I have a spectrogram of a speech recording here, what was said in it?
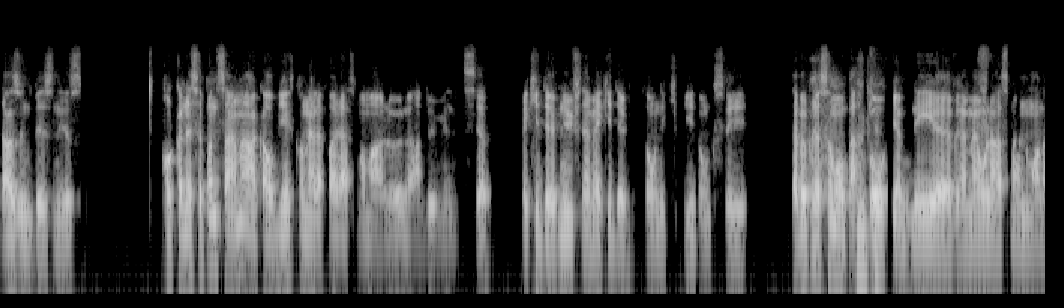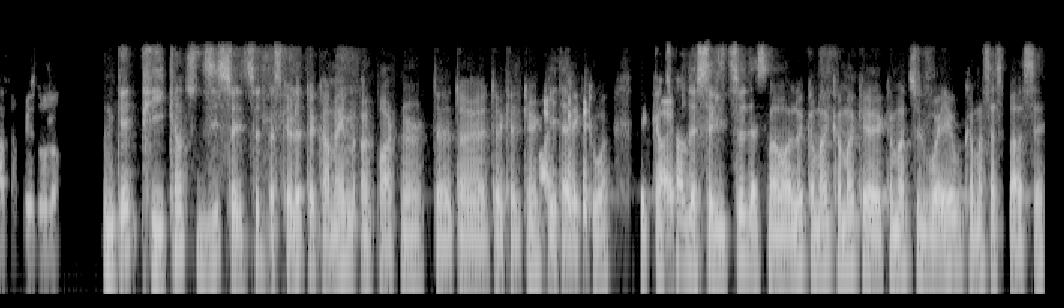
dans une business. On ne connaissait pas nécessairement encore bien ce qu'on allait faire à ce moment-là, là, en 2017 mais qui est devenu finalement qui est devenu ton équipier. Donc, c'est à peu près ça mon parcours qui a mené euh, vraiment au lancement de mon entreprise d'aujourd'hui. OK. Puis quand tu dis solitude, parce que là, tu as quand même un partner, tu as, quelqu'un qui est avec toi. Et quand tu parles de solitude à ce moment-là, comment, comment, que, comment tu le voyais ou comment ça se passait?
